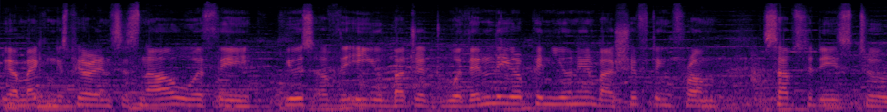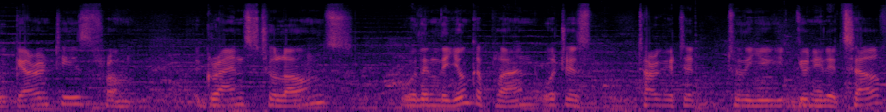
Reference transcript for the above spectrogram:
We are making experiences now with the use of the EU budget within the European Union by shifting from subsidies to guarantees, from grants to loans within the Juncker plan, which is targeted to the Union itself.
